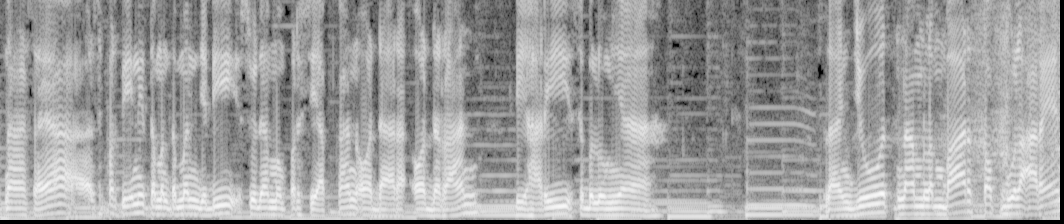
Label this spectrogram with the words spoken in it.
Nah, saya seperti ini teman-teman. Jadi sudah mempersiapkan order orderan di hari sebelumnya. Lanjut 6 lembar top gula aren.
